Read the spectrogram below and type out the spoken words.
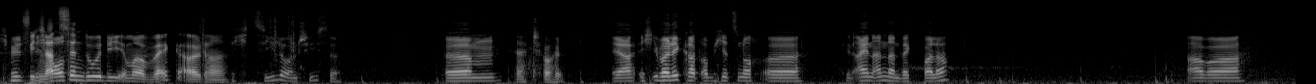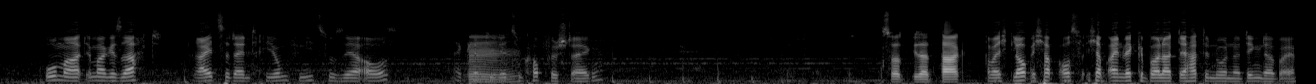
Ich will's Wie nicht aus. denn du die immer weg, Alter? Ich ziele und schieße. Ähm, Ja, toll. ja, ich überlege gerade, ob ich jetzt noch äh, den einen anderen wegballer. Aber Oma hat immer gesagt, reize deinen Triumph nie zu sehr aus. Er könnte dir Mhm. zu Kopfe steigen. Es wird wieder Tag. Aber ich glaube, ich habe aus ich habe einen weggeballert, der hatte nur ein Ding dabei.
